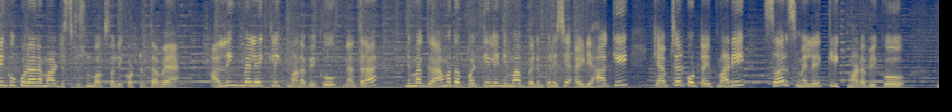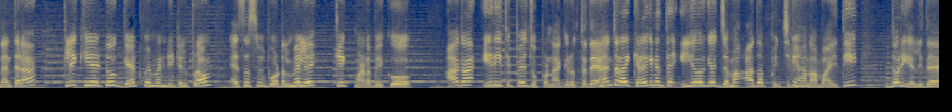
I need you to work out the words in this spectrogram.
ಲಿಂಕು ಕೂಡ ನಮ್ಮ ಡಿಸ್ಕ್ರಿಪ್ಷನ್ ಬಾಕ್ಸ್ ಅಲ್ಲಿ ಕೊಟ್ಟಿರ್ತವೆ. ಆ ಲಿಂಕ್ ಮೇಲೆ ಕ್ಲಿಕ್ ಮಾಡಬೇಕು. ನಂತರ ನಿಮ್ಮ ಗ್ರಾಮದ ಪಟ್ಟಿಯಲ್ಲಿ ನಿಮ್ಮ ಬೆನಿಫಿಷರಿ ಐ ಡಿ ಹಾಕಿ ಕ್ಯಾಪ್ಚರ್ ಕೋಡ್ ಟೈಪ್ ಮಾಡಿ ಸರ್ಚ್ ಮೇಲೆ ಕ್ಲಿಕ್ ಮಾಡಬೇಕು. ನಂತರ click here to get payment detail from S S V portal ಮೇಲೆ ಕ್ಲಿಕ್ ಮಾಡಬೇಕು. ಆಗ ಈ ರೀತಿ ಪೇಜ್ ಓಪನ್ ಆಗಿರುತ್ತದೆ. ನಂತರ ಕೆಳಗಿನಂತೆ ಇಲ್ಲಿವರೆಗೆ ಜಮಾ ಆದ ಪಿಂಚಣಿ ಹಣ ಮಾಹಿತಿ ದೊರೆಯಲಿದೆ.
